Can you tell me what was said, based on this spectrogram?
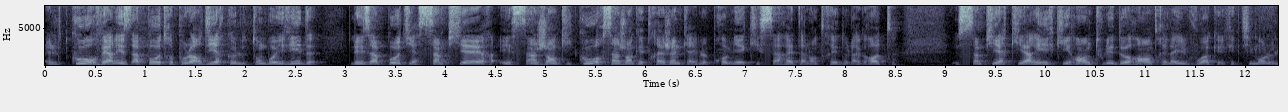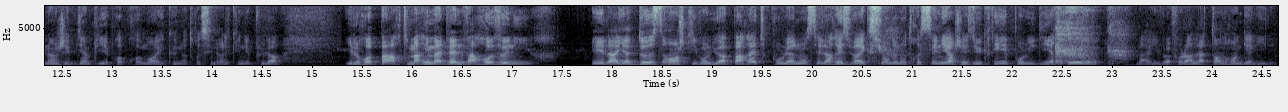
Elles courent vers les apôtres pour leur dire que le tombeau est vide. Les apôtres, il y a Saint Pierre et Saint Jean qui courent. Saint Jean qui est très jeune, qui arrive le premier, qui s'arrête à l'entrée de la grotte. Saint Pierre qui arrive, qui rentre, tous les deux rentrent, et là il voit qu'effectivement le linge est bien plié proprement et que notre Seigneur Jésus n'est plus là. Ils repartent, Marie-Madeleine va revenir, et là il y a deux anges qui vont lui apparaître pour lui annoncer la résurrection de notre Seigneur Jésus-Christ et pour lui dire que bah, il va falloir l'attendre en Galilée.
